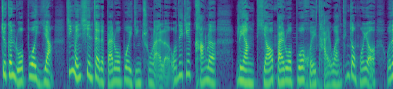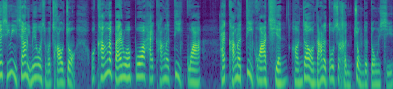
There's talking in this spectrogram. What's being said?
就跟萝卜一样，金门现在的白萝卜已经出来了。我那天扛了两条白萝卜回台湾，听众朋友，我的行李箱里面为什么超重？我扛了白萝卜，还扛了地瓜，还扛了地瓜签。好，你知道我拿的都是很重的东西。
